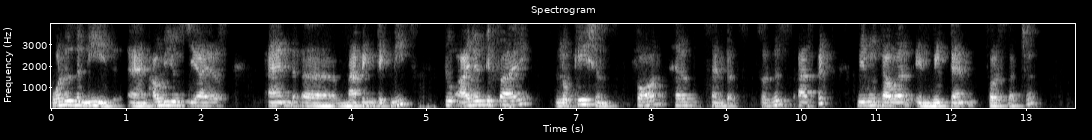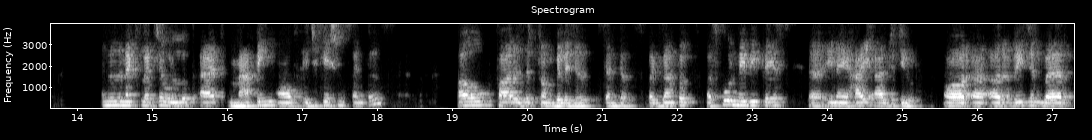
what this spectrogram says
what is the need and how to use GIS and uh, mapping techniques to identify locations for health centers. So this aspect we will cover in week 10 first lecture. And then the next lecture will look at mapping of education centers. How far is it from village centers? For example, a school may be placed uh, in a high altitude or a, a region where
